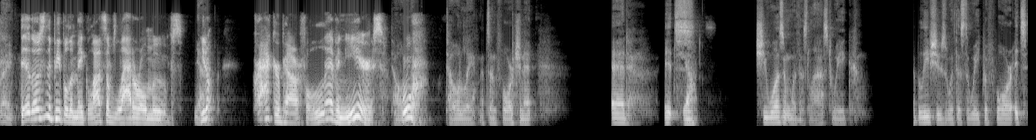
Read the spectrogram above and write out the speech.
Right. They, those are the people that make lots of lateral moves. Yeah. You don't Cracker Barrel for eleven years. Totally. Woo. Totally. That's unfortunate. Ed, it's Yeah. she wasn't with us last week. I believe she was with us the week before. It's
